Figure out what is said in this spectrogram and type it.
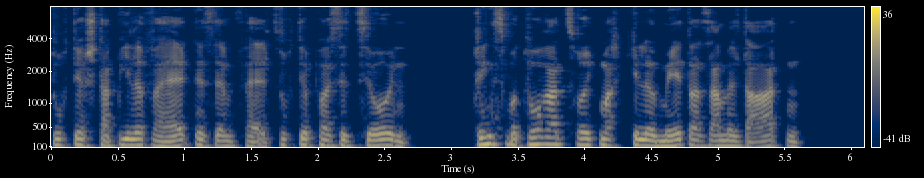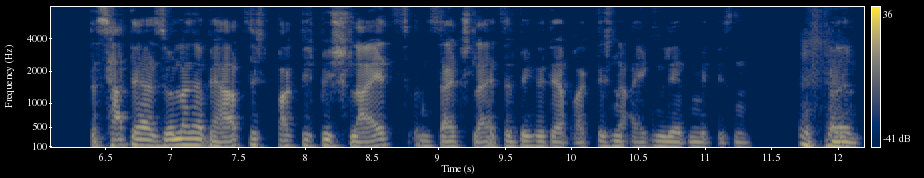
such dir stabile Verhältnisse im Feld, such dir Position, bring's Motorrad zurück, mach Kilometer, sammel Daten das hat er so lange beherzigt, praktisch bis Schleiz. Und seit Schleiz entwickelt er praktisch ein Eigenleben mit diesen mhm.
